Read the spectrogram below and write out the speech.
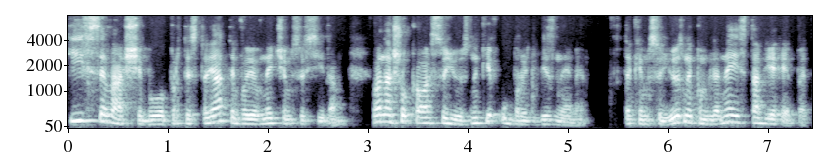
Їй все важче було протистояти войовничим сусідам. Вона шукала союзників у боротьбі з ними. Таким союзником для неї став Єгипет,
